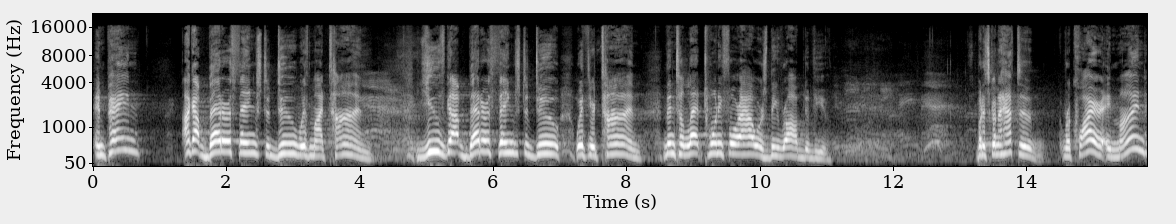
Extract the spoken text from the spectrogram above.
in pain. I got better things to do with my time. You've got better things to do with your time than to let 24 hours be robbed of you. But it's going to have to require a mind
